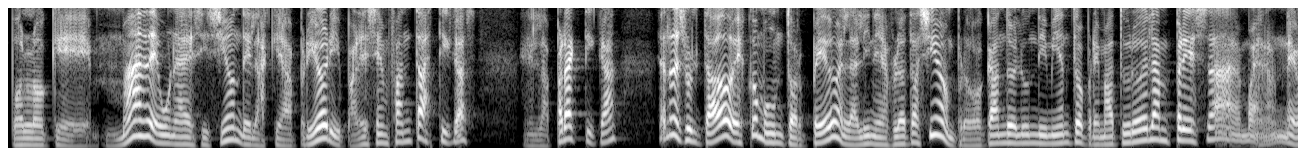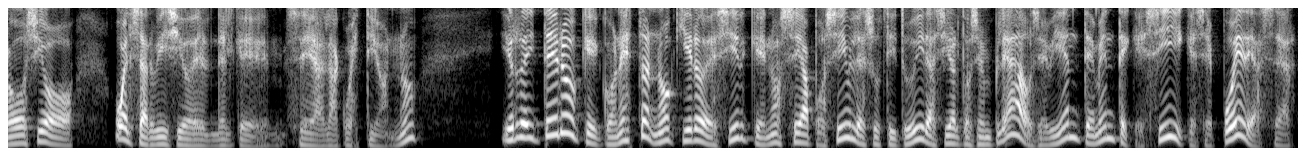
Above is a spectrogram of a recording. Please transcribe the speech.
Por lo que más de una decisión de las que a priori parecen fantásticas, en la práctica, el resultado es como un torpedo en la línea de flotación, provocando el hundimiento prematuro de la empresa, bueno, un negocio o el servicio del, que sea la cuestión, ¿no? Y reitero que con esto no quiero decir que no sea posible sustituir a ciertos empleados, evidentemente que sí, que se puede hacer,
